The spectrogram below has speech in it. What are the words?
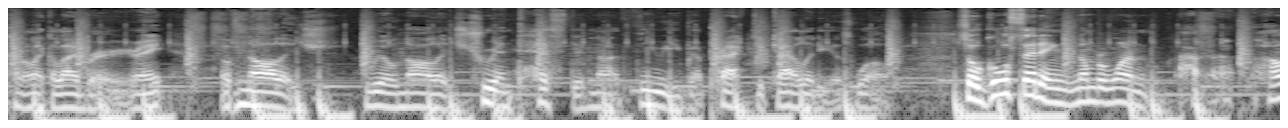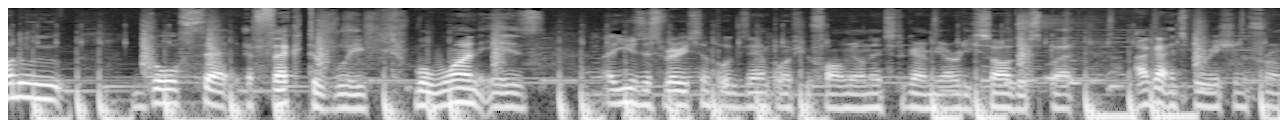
kind of like a library right? Of knowledge real knowledge true and tested not theory but practicality as well. So goal setting number one how, how do goal set effectively? Well one is I use this very simple example. If you follow me on Instagram, you already saw this, but I got inspiration from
